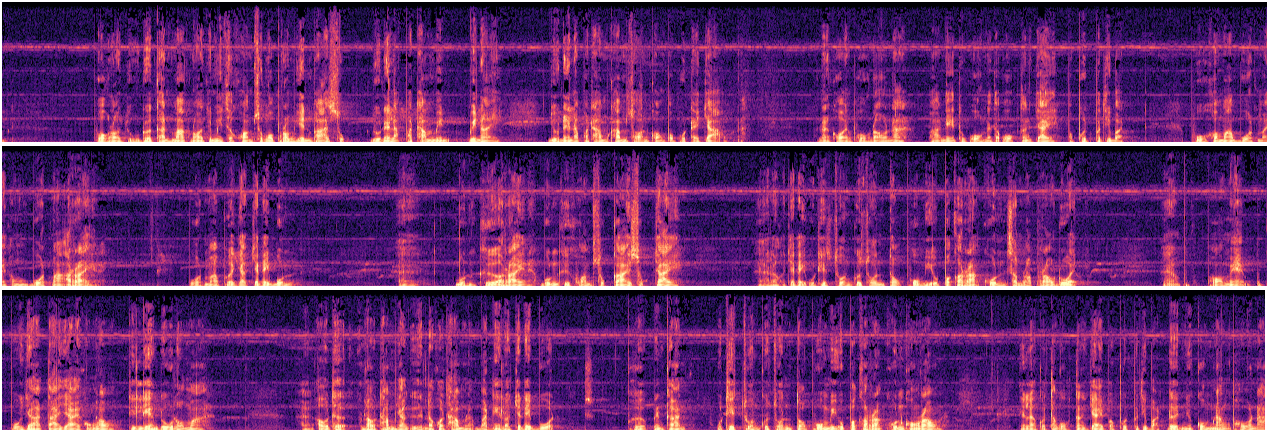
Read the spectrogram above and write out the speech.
พวกเราอยู่ด้วยกันมากน้อยจะมีแต่ความสงบพร่มเย็นผาสุข อยู่ในหลักพระธรรมวินัย อยู่ในหลักพระธรรมคำสอนของพระพุทธเจ้านะนั้นขอให้พวกเรานะ พระเนรทุกองค์ในตั้งอกตั้งใจประพฤติปฏิบัติ ผู้เข้ามาบวชหมายคำบวชมาอะไร บวชมาเพื่ออยากจะได้บุญบุญคืออะไร บุญคือความสุขกายสุขใจ เราก็จะได้อุทิศส่วนกุศลต่อผู้มีอุปการะคุณสำหรับเราด้วยพ่อแม่ปู่ย่าตายายของเราที่เลี้ยงดูเรามา เอาเถอะเราทำอย่างอื่นแล้วก็ทำแล้ว บัดนี้เราจะได้บวชเพื่อเป็นการ อุทิศส่วนกุศลต่อผู้มีอุปการะคุณของเราเนี่ยเราก็ตั้งอกตั้งใจประพฤติปฏิบัติเดินโยกมนั่งภาวนา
